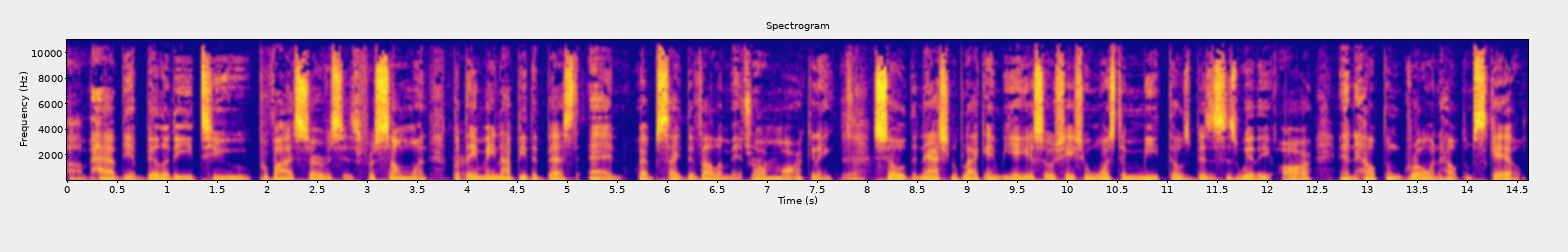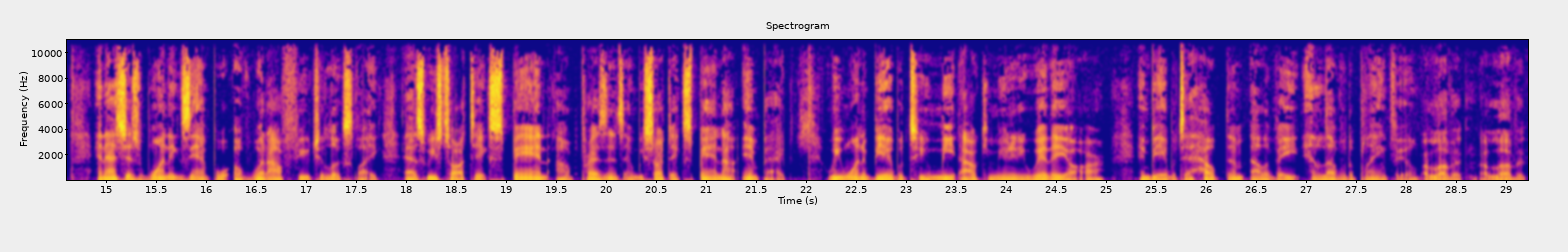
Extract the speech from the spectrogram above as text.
um, have the ability to provide services for someone, but right. they may not be the best at website development sure. or marketing. Yeah. So the National Black MBA Association wants to meet those businesses where they are and help them grow and help them scale. And that's just one example of what our future looks like as we start to expand our presence and we start to expand our impact. We want to be able to meet our community where they are and be able to help them elevate and level the playing field. I love it. I love it.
